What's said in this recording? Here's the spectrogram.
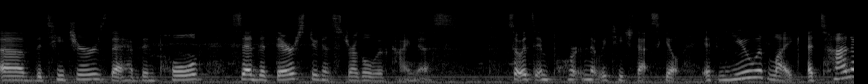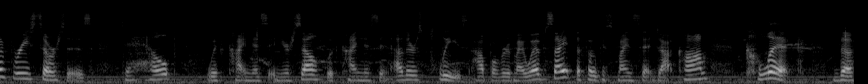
of the teachers that have been polled said that their students struggle with kindness. So it's important that we teach that skill. If you would like a ton of resources to help with kindness in yourself, with kindness in others, please hop over to my website, thefocusmindset.com, click the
